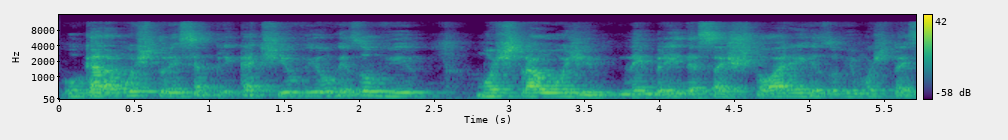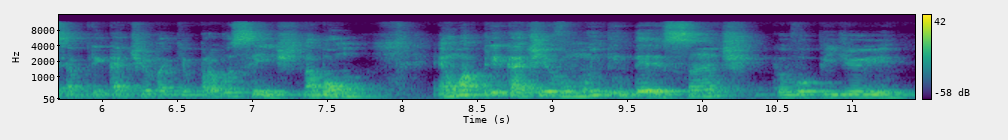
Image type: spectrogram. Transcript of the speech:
o cara mostrou esse aplicativo e eu resolvi mostrar hoje. Lembrei dessa história e resolvi mostrar esse aplicativo aqui para vocês, tá bom? É um aplicativo muito interessante, que eu vou pedir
